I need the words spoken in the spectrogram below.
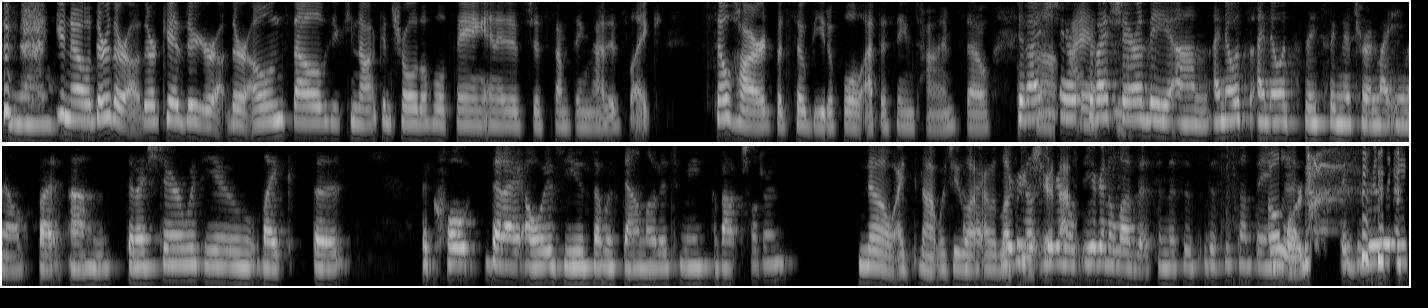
Yeah. you know, they're their their kids are your their own selves. You cannot control the whole thing, and it is just something that is like so hard but so beautiful at the same time. So did I um, share? I did I share the? Um, I know it's I know it's the signature in my email, but um, did I share with you like the the quote that I always use that was downloaded to me about children? No, I did not. Would you? Okay. I would love you're gonna, to share you're that. Gonna, you're going to love this, and this is this is something. Oh Lord, is really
